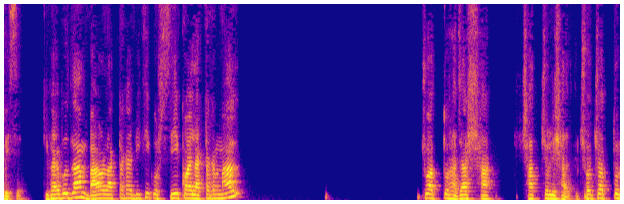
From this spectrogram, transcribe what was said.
হয়েছে কীভাবে বুঝলাম? বারো লাখ টাকায় বিক্রি করছি, কয় লাখ টাকার মাল? চুয়াত্তর হাজার সাতচল্লিশ হাজার চুয়াত্তর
